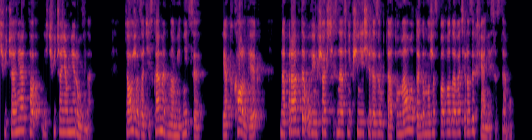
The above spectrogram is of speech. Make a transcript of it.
ćwiczenia to ćwiczeniom nierówne. To, że zaciskamy dno miednicy jakkolwiek, naprawdę u większości z nas nie przyniesie rezultatu. Mało tego, może spowodować rozechwianie systemu.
